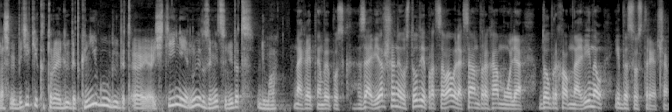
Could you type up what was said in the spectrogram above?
нашей библиотеки, которые любят книгу, любят э, чтение, ну и, разумеется, любят Дюма. На гэтым выпуск завершаны. У студыі працаваў Александр Гамоля. Добрых вам навінаў і да сустрэчы.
